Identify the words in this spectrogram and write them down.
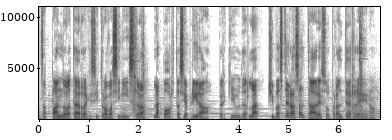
zappando la terra che si trova a sinistra, la porta si aprirà. Per chiuderla ci basterà saltare sopra il terreno.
